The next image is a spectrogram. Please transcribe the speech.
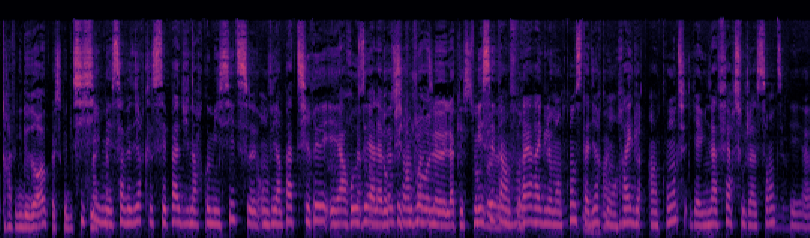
trafic de drogue, parce que si, si, mais ça veut dire que c'est pas du narcomicide. On vient pas tirer et arroser à la sur un toujours la question. Mais c'est un vrai règlement de compte, c'est-à-dire qu'on règle un compte. Il y a une affaire sous-jacente et euh,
